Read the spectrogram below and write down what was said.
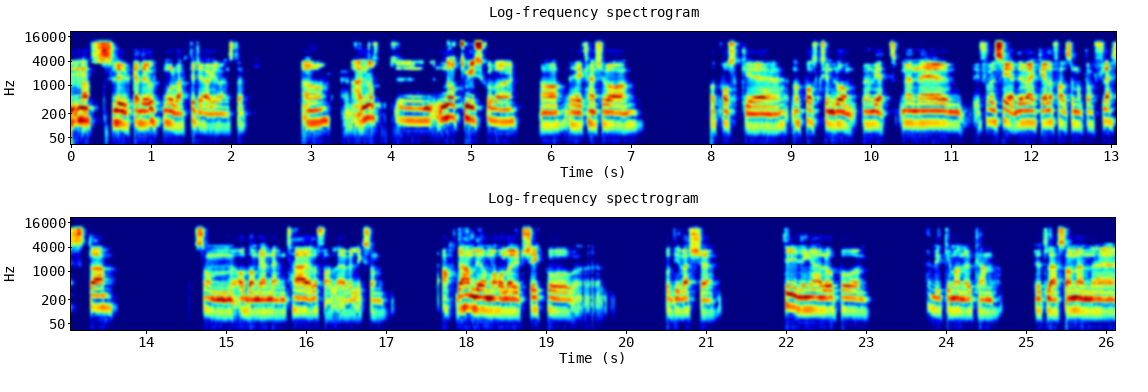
mm. slukade upp målvakter till höger och vänster. Ja, ja något, eh, något mysko var det. Ja, det kanske var något, påsk, eh, något påsksyndrom, vem vet. Men eh, vi får väl se. Det verkar i alla fall som att de flesta som av de vi har nämnt här i alla fall är väl liksom. Ja, det handlar ju om att hålla utkik på, eh, på diverse tidningar och på hur mycket man nu kan utläsa. Men eh,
